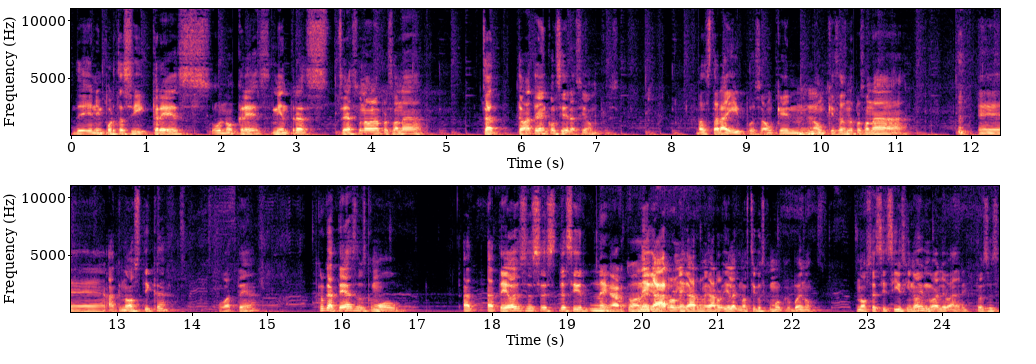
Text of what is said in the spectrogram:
De no importa si crees o no crees, mientras seas una buena persona, o sea, te van a tener en consideración, pues. Vas a estar ahí, pues, aunque, Ujú. aunque seas una persona eh, agnóstica o atea. Creo que atea es como... Ateo es, es- es decir, Negar todo. negarlo, negarlo, negarlo. Y el agnóstico es como que, bueno, no sé si sí, si no, y me vale madre. Entonces,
